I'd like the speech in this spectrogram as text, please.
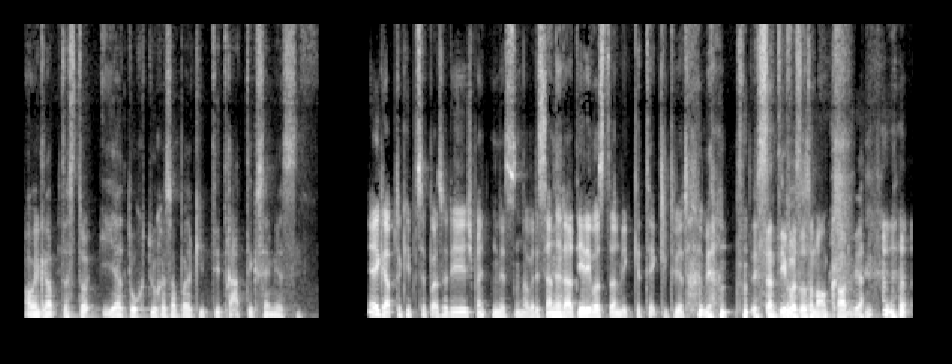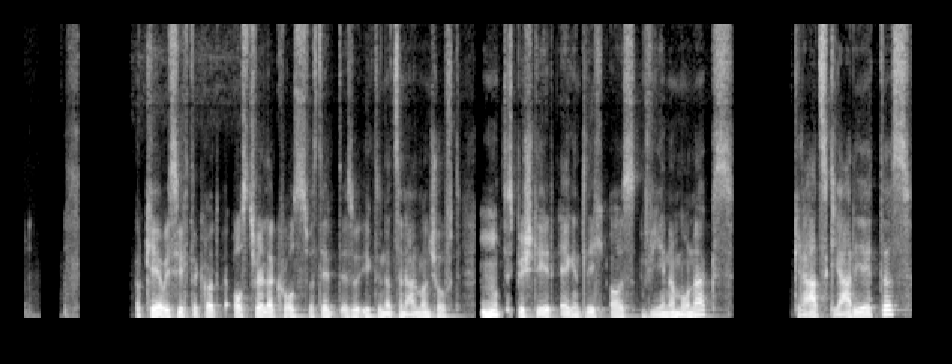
Aber ich glaube, dass da eher doch durchaus ein paar gibt, die drahtig sein müssen. Ja, ich glaube, da gibt es ein paar so, die sprinten müssen, aber das sind ja. halt auch die, die was dann weggetackelt wird, werden. Das sind die, was auseinandergehauen werden. Okay, aber ich sehe da gerade Australia Cross, was der, also irgendeine Nationalmannschaft. Mhm. Und das besteht eigentlich aus Vienna Monarchs, Graz Gladiators.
